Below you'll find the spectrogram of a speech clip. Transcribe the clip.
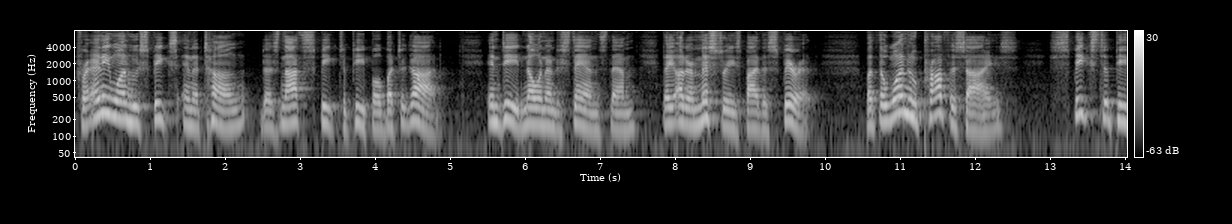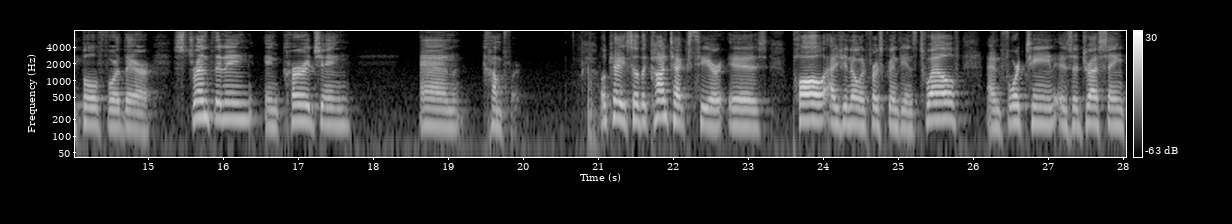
For anyone who speaks in a tongue does not speak to people, but to God. Indeed, no one understands them. They utter mysteries by the Spirit. But the one who prophesies speaks to people for their strengthening, encouraging, and comfort. Okay, so the context here is Paul, as you know in 1 Corinthians 12 and 14, is addressing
